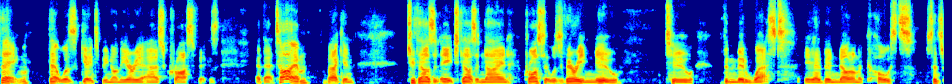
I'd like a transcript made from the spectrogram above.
thing that was getting to be known in the area as CrossFit. Because at that time, back in 2008, 2009, CrossFit was very new to the Midwest. It had been known on the coasts since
